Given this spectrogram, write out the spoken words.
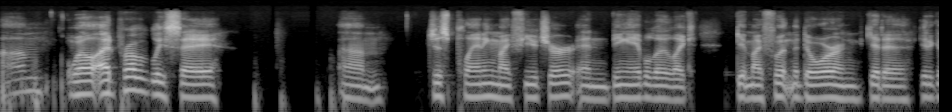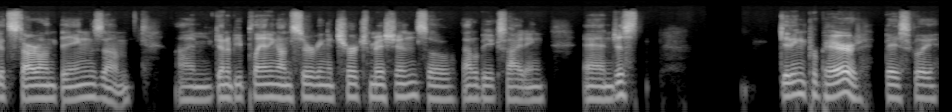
Um, well, I'd probably say um, just planning my future and being able to like get my foot in the door and get a get a good start on things. Um, I'm going to be planning on serving a church mission, so that'll be exciting and just getting prepared basically.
